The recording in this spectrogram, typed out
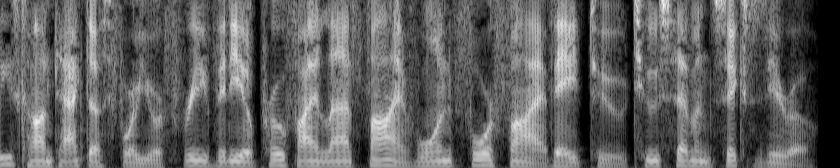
Please contact us for your free video profile at 5145822760.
